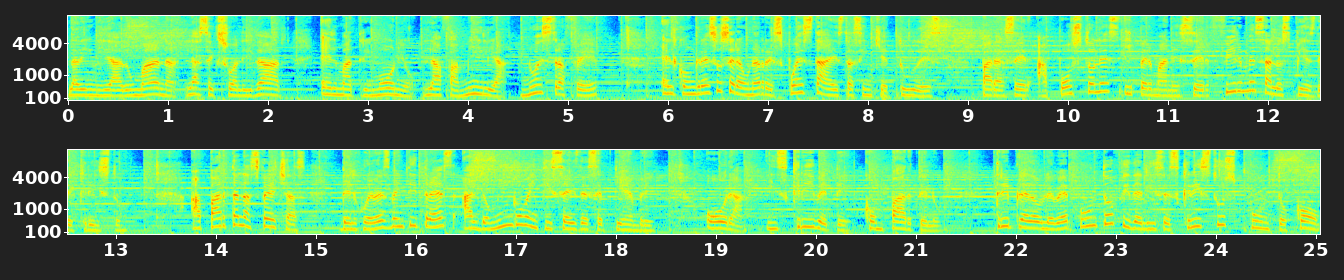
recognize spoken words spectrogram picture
la dignidad humana, la sexualidad, el matrimonio, la familia, nuestra fe, el Congreso será una respuesta a estas inquietudes para ser apóstoles y permanecer firmes a los pies de Cristo. Aparta las fechas del jueves 23 al domingo 26 de septiembre. Ora, inscríbete, compártelo. www.fidelicescristus.com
